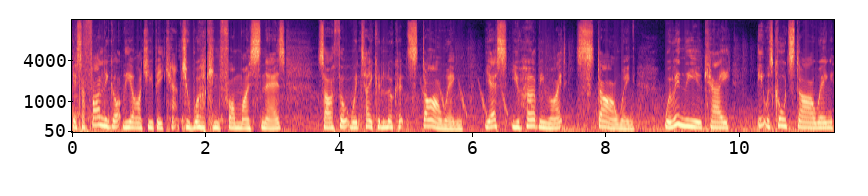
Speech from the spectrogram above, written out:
Yes, I finally got the RGB capture working from my SNES, so I thought we'd take a look at Starwing. Yes, you heard me right, Starwing. We're in the UK, it was called Starwing.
